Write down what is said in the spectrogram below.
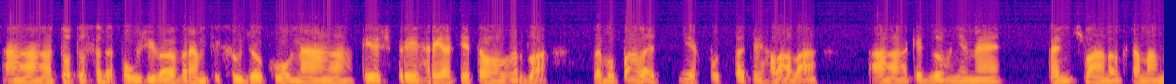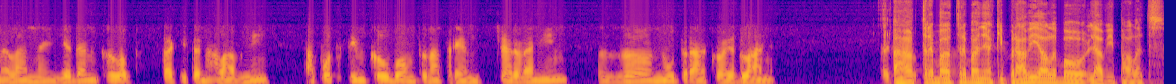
a toto sa dá, používa v rámci súďoku na tiež priehriatie toho hrdla. Lebo palec je v podstate hlava a keď zohneme ten článok, tam máme len jeden klb, taký ten hlavný a pod tým klbom to natriem červeným znútra, ako je dlaň. Tak a treba, treba nejaký pravý alebo ľavý palec?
